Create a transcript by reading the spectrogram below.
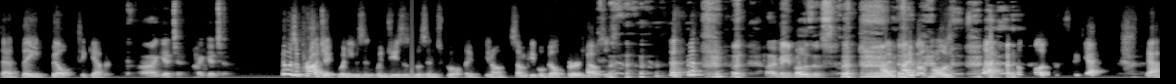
that they built together. I get you. I get you. It was a project when he was in, when Jesus was in school. They, you know, some people built birdhouses. I made Moses. I, I built Moses. I built Moses. Yeah,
